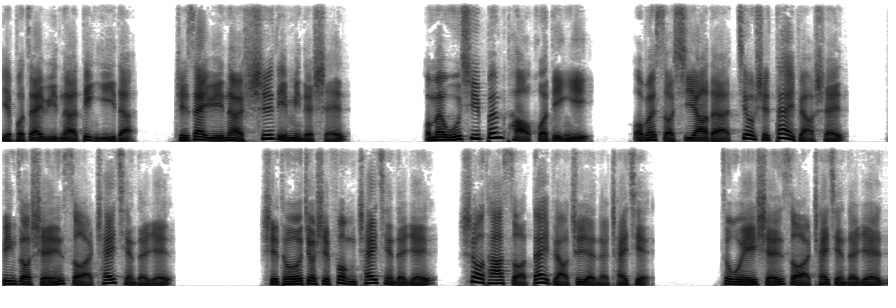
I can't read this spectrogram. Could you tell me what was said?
也不在于那定义的，只在于那施怜悯的神。我们无需奔跑或定义，我们所需要的就是代表神，并做神所差遣的人。使徒就是奉差遣的人，受他所代表之人的差遣。作为神所差遣的人，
